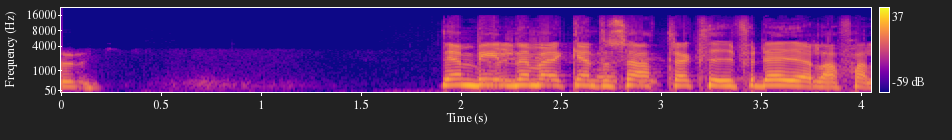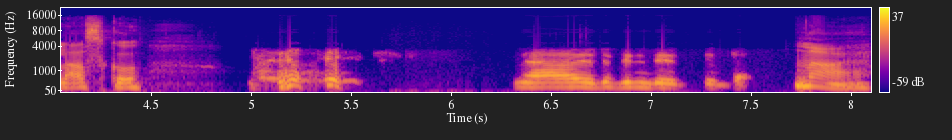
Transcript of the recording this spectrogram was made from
väl... Den bilden verkar inte så attraktiv för dig i alla fall, Asko. Nej, definitivt inte. Nej.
